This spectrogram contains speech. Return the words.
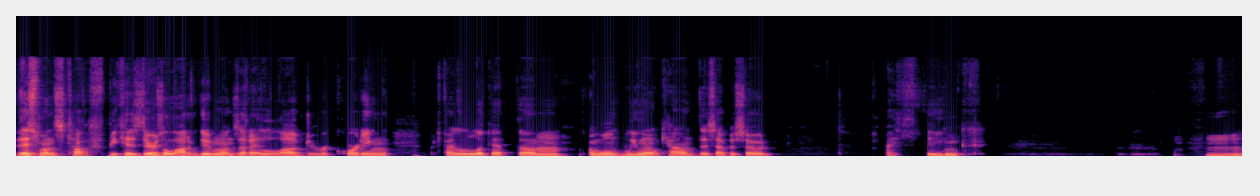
This one's tough because there's a lot of good ones that I loved recording if I look at them, we'll, we won't count this episode. I think. Hmm.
